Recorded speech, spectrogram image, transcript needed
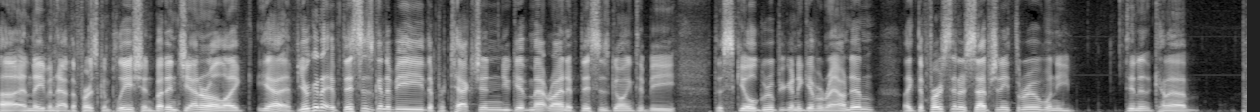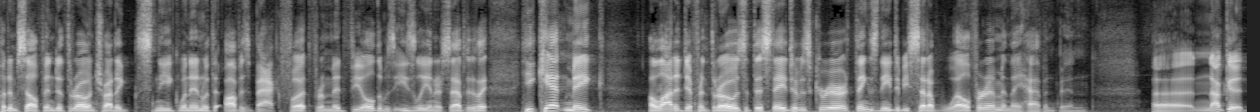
Uh, and they even had the first completion. But in general, like, yeah, if you're going to, if this is going to be the protection you give Matt Ryan, if this is going to be the skill group you're going to give around him, like the first interception he threw when he didn't kind of put himself into throw and try to sneak one in with off his back foot from midfield. It was easily intercepted. Like he can't make a lot of different throws at this stage of his career. Things need to be set up well for him, and they haven't been. Uh, not good.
